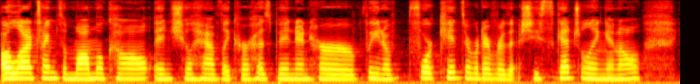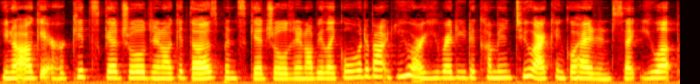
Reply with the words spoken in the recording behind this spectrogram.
a lot of times a mom will call and she'll have like her husband and her, you know, four kids or whatever that she's scheduling and I'll, you know, I'll get her kids scheduled and I'll get the husband scheduled and I'll be like, "Well, what about you? Are you ready to come in too? I can go ahead and set you up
